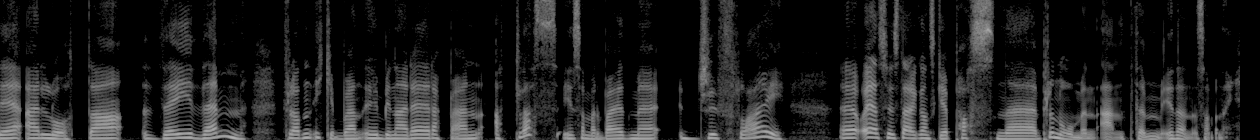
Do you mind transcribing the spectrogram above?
Det er låta They Them fra den ikke-binære rapperen Atlas i samarbeid med Jfly. Eh, Og jeg syns det er ganske passende pronomen-anthem i denne sammenheng.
